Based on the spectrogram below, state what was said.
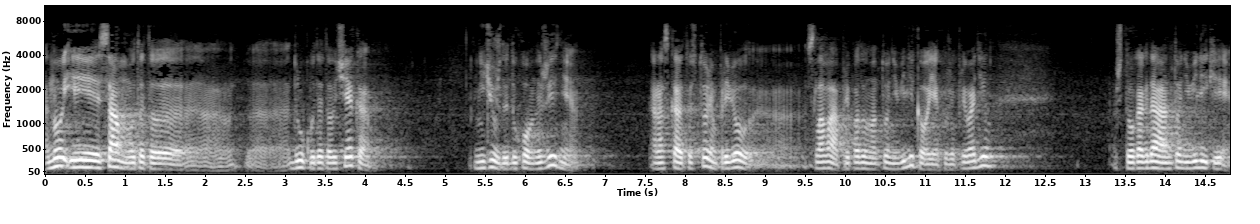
Ну и сам вот этот э, друг вот этого человека, не чуждой духовной жизни, рассказывает историю, привел э, слова преподобного Антония Великого, я их уже приводил, что когда Антоний Великий э,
